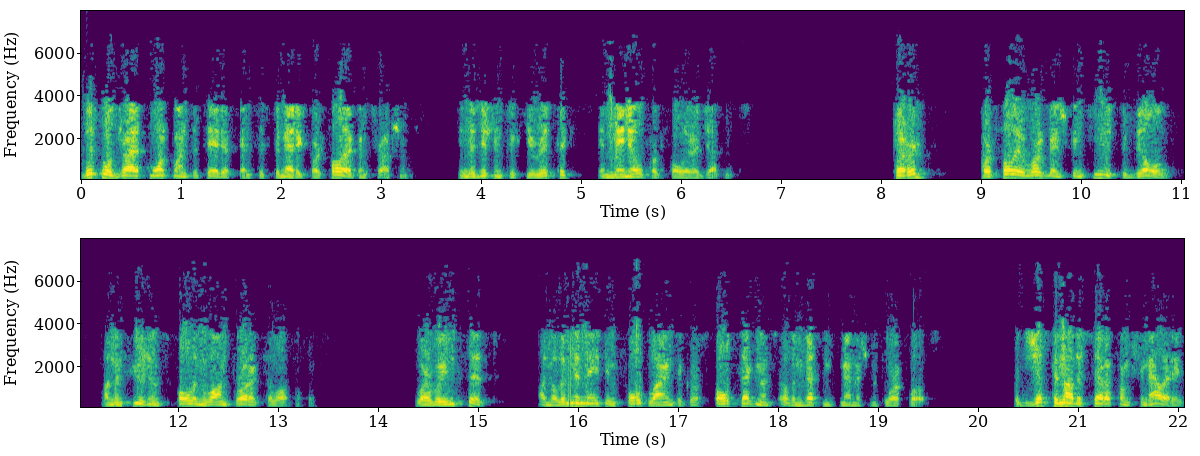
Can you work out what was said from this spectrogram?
This will drive more quantitative and systematic portfolio construction in addition to heuristic and manual portfolio adjustments. Third, Portfolio Workbench continues to build on Enfusion's all-in-one product philosophy, where we insist on eliminating fault lines across all segments of investment management workflows. It's just another set of functionality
